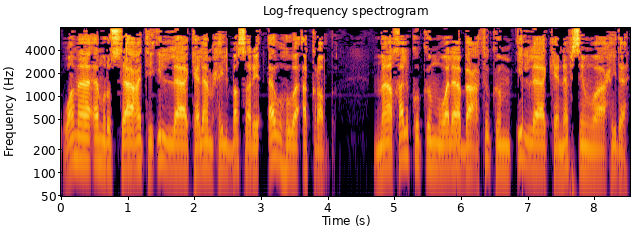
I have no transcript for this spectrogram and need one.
وَمَا أَمْرُ السَّاعَةِ إِلَّا كَلَمْحِ الْبَصَرِ أَوْ هُوَ أَقْرَبُ مَا خَلْقُكُمْ وَلَا بَعْثُكُمْ إِلَّا كَنَفْسٍ وَاحِدَةٍ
